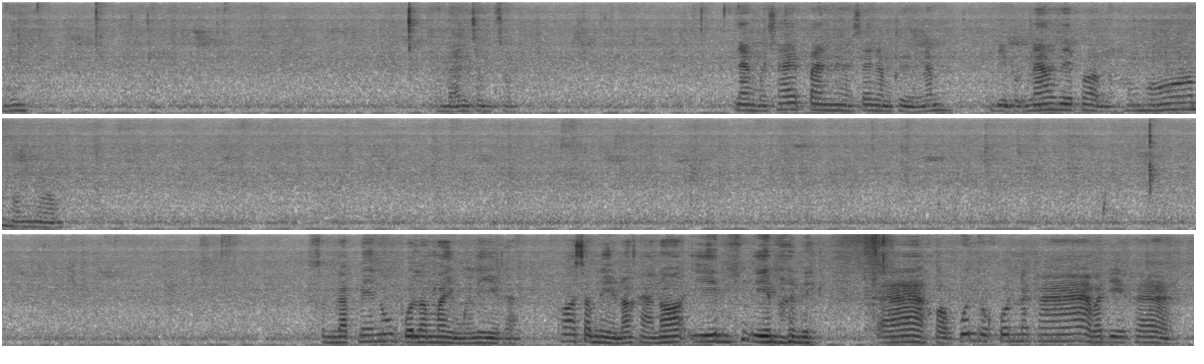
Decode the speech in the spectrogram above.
มประมันสมๆนั่งมาใช้ปันค่ะใส่น้ำผึ้งน้ำบีบบักน้าวใส่พร้อมหอมๆหอมสำหรับเมนูผลไม้มื้อนี้ค่ะพ่อสำเนียงเนาะค่ะเนาะอิ่มอิ่มมื้อนี้จ้าขอบคุณทุกคนนะคะสวัสดีค่ะ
